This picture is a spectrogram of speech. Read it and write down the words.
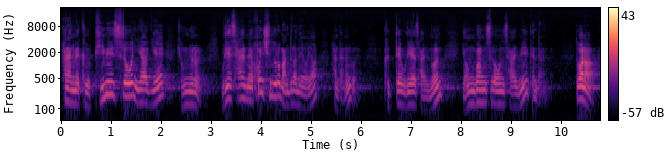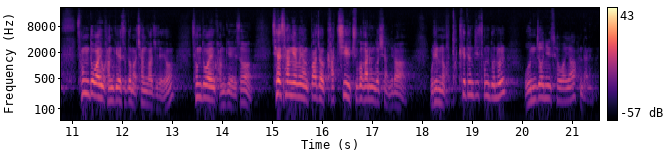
하나님의 그 비밀스러운 이야기의 경륜을 우리의 삶의 헌신으로 만들어내어야 한다는 거예요. 그때 우리의 삶은 영광스러운 삶이 된다는 거예요. 또 하나 성도와의 관계에서도 마찬가지래요. 성도와의 관계에서 세상에 그냥 빠져 같이 죽어가는 것이 아니라 우리는 어떻게든지 성도를 온전히 세워야 한다는 거예요.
